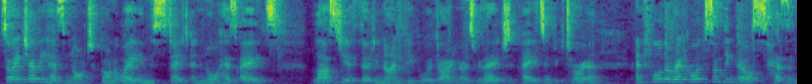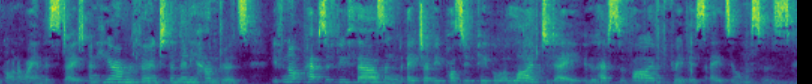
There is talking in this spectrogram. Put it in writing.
So HIV has not gone away in this state, and nor has AIDS. Last year, 39 people were diagnosed with AIDS in Victoria. And for the record, something else hasn't gone away in this state. And here I'm referring to the many hundreds, if not perhaps a few thousand, HIV positive people alive today who have survived previous AIDS illnesses.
